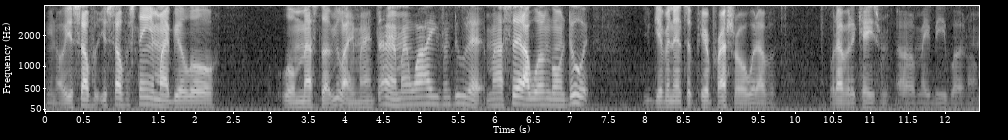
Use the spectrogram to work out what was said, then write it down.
You know your self your self esteem might be a little little messed up. You like man, damn man, why even do that? Man, I said I wasn't gonna do it. You giving into peer pressure or whatever, whatever the case uh, may be, but um.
